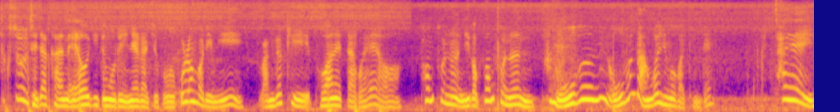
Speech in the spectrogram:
특수 제작한 에어 기둥으로 인해 가지고 꿀렁거림이 완벽히 보완했다고 해요. 펌프는 이거 펌프는 한 5분 5분도 안 걸린 것 같은데 차에 이-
